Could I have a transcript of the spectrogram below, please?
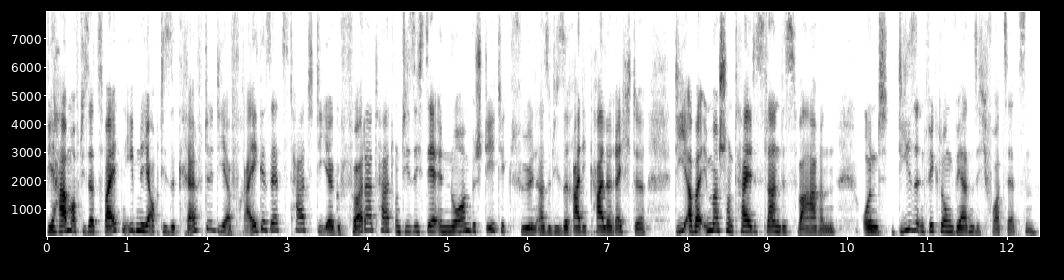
wir haben auf dieser zweiten Ebene ja auch diese Kräfte, die er freigesetzt hat, die er gefördert hat und die sich sehr enorm bestätigt fühlen, also diese radikale Rechte, die aber immer schon Teil des Landes waren. Und diese Entwicklungen werden sich fortsetzen.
